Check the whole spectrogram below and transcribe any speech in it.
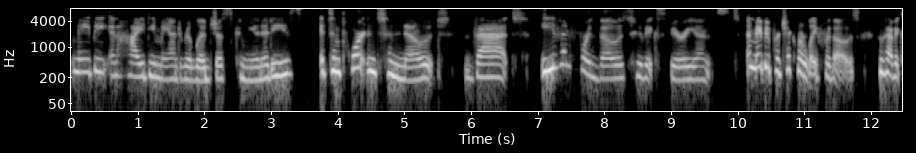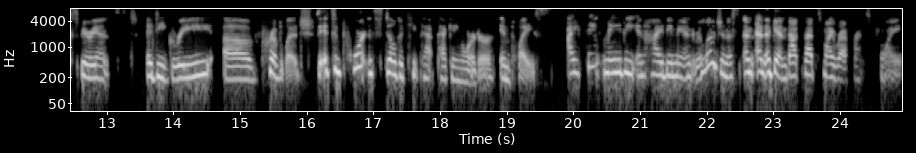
maybe in high demand religious communities, it's important to note that even for those who've experienced, and maybe particularly for those who have experienced a degree of privilege, it's important still to keep that pecking order in place. I think maybe in high demand religion, and, and again, that, that's my reference point.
